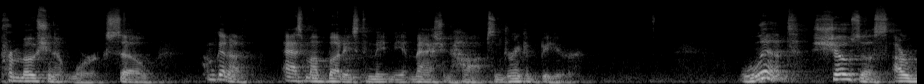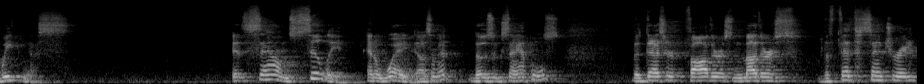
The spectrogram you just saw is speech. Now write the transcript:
promotion at work, so I'm going to ask my buddies to meet me at Mash and Hops and drink a beer. Lent shows us our weakness. It sounds silly in a way, doesn't it? Those examples. The desert fathers and mothers, the fifth century,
